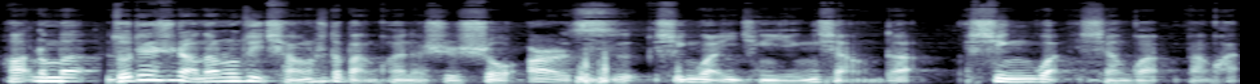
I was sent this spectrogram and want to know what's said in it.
好，那么昨天市场当中最强势的板块呢，是受二次新冠疫情影响的新冠相关板块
